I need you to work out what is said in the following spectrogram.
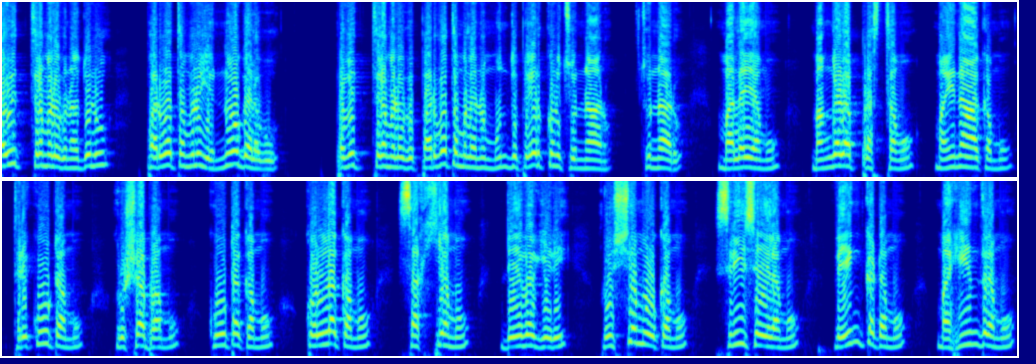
పవిత్రములగు నదులు పర్వతములు ఎన్నో గలవు. పవిత్రములగు పర్వతములను ముందు పేర్కొనుచున్నాను. చున్నారు. మలయము మంగళప్రస్థము మైనాకము త్రికూటము వృషభము కూటకము కొల్లకము సహ్యము దేవగిరి ఋష్యమూకము శ్రీశైలము వెంకటము మహేంద్రము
